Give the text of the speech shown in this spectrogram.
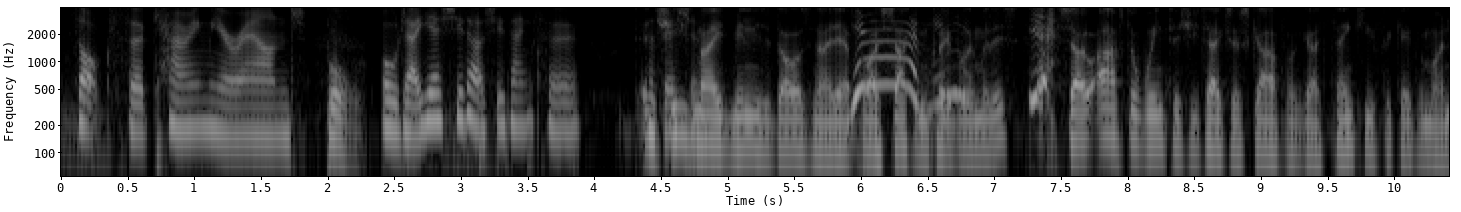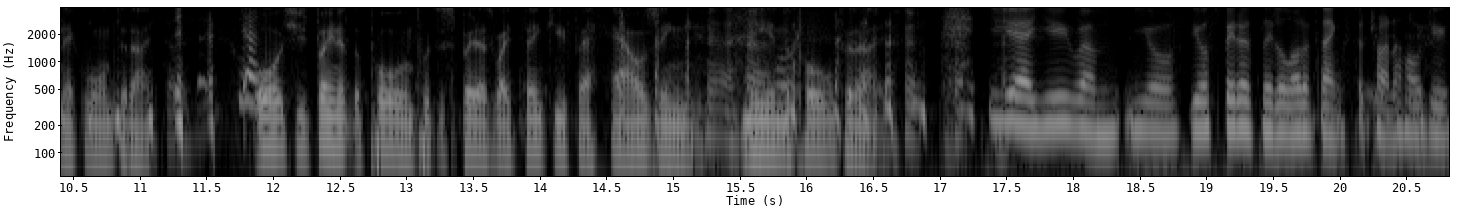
socks, for carrying me around Bull. all day. Yes, she does. She thanks her. and she's made millions of dollars, no doubt, by Yeah, sucking people in with this. Yeah. So after winter, she takes her scarf and goes, "Thank you for keeping my neck warm today." Yeah. Or she's been at the pool and puts a speedos away. Thank you for housing me in the pool today. Yeah, you um your your speedos need a lot of thanks for trying to hold you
